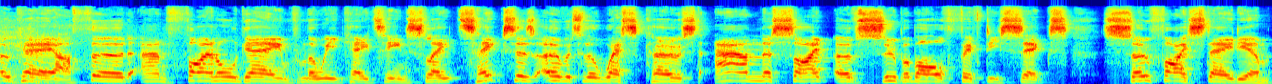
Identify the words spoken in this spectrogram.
Okay, our third and final game from the Week 18 slate takes us over to the West Coast and the site of Super Bowl 56, SoFi Stadium,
